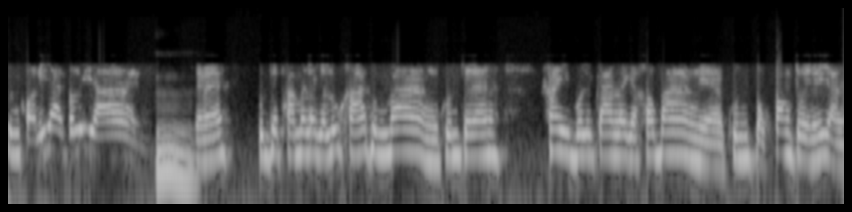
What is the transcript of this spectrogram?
คุณขออนุญาตเขาหรือยังอืมใช่ไหมคุณจะทำอะไรกับลูกค้าคุณบ้าง คุณจะ ให้บริการอะไรกับเขาบ้างเนี่ย คุณปกป้องตัวเองหรือยัง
